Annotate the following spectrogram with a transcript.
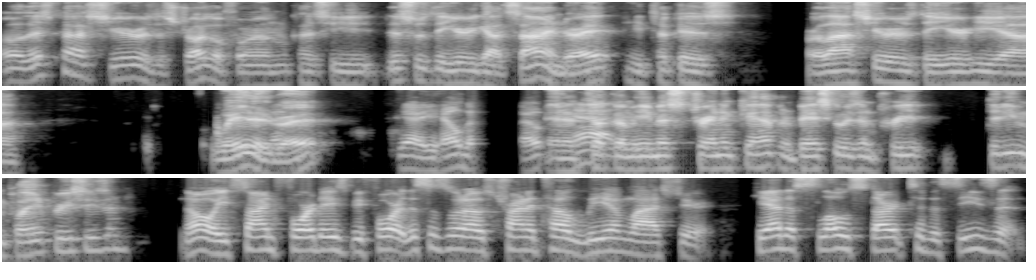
Oh, this past year was a struggle for him because he this was the year he got signed, right? He took his or last year is the year he uh waited, right? Yeah, he held it out. And it Yeah. took him he missed training camp and basically was in pre did he even play in preseason? No, he signed four days before. This is what I was trying to tell Liam last year. He had a slow start to the season.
